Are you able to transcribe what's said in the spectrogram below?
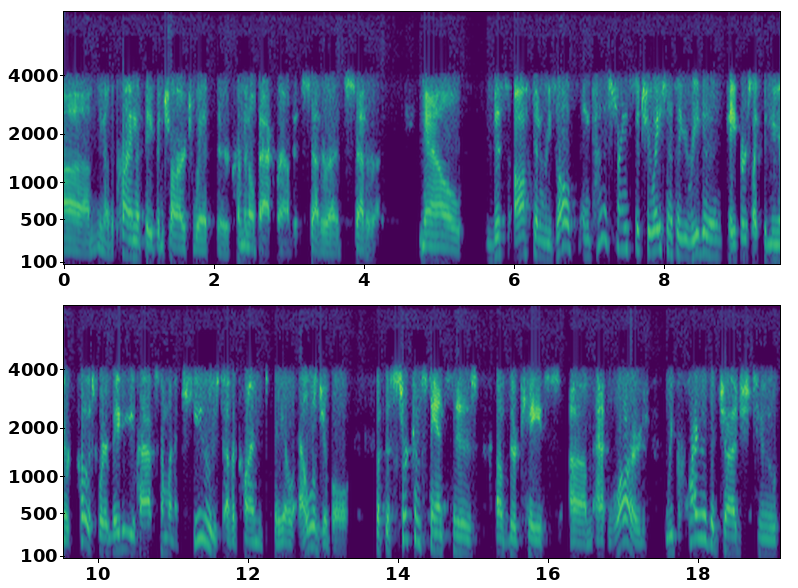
um, you know, the crime that they've been charged with, their criminal background, et cetera, et cetera. Now, this often results in kind of strange situations that you read in papers like the New York Post, where maybe you have someone accused of a crime that's bail eligible, but the circumstances of their case um, at large require the judge to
